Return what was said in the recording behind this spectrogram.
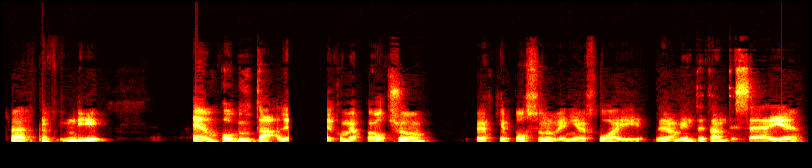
certo. quindi è un po' brutale come approccio perché possono venire fuori veramente tante serie.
